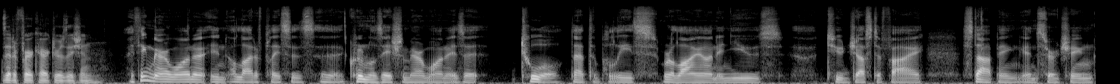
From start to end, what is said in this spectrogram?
Is that a fair characterization? I think marijuana in a lot of places, uh, criminalization of marijuana is a tool that the police rely on and use uh, to justify stopping and searching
